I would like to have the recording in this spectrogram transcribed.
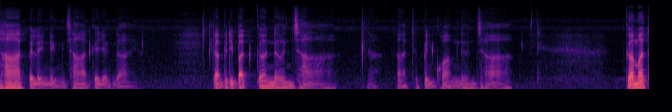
ชาติไปเลยหนึ่งชาติก็ยังได้ การปฏิบัติก็เนิ่นช้า อาจจะเป็นความเนิ่นช้า ก็มาท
